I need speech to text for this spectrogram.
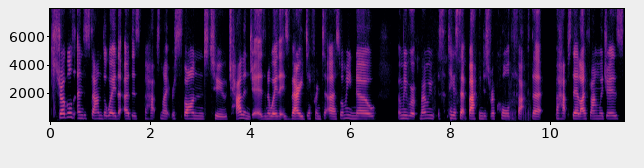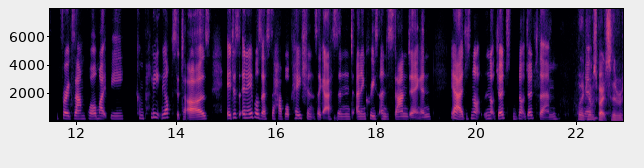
struggle to understand the way that others perhaps might respond to challenges in a way that is very different to us when we know when we re- when we take a step back and just recall the fact that perhaps their life languages for example might be completely opposite to ours it just enables us to have more patience i guess and and increase understanding and yeah just not not judge not judge them well, it know? comes back to the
